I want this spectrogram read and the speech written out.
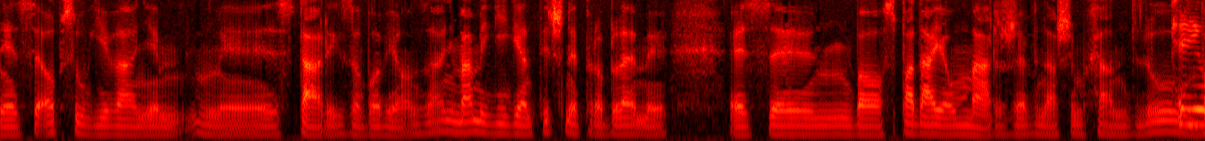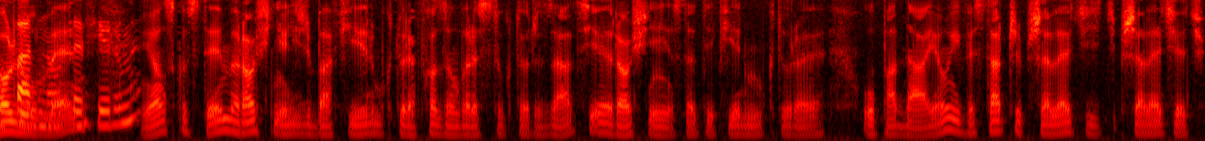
e, z obsługiwaniem e, starych zobowiązań. Mamy gigantyczne problemy, e, z, bo spadają marże w naszym handlu, Czyli wolumen. te firmy? W związku z tym rośnie liczba firm, które wchodzą w restrukturyzację, rośnie niestety firm, które upadają i wystarczy przelecieć, przelecieć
